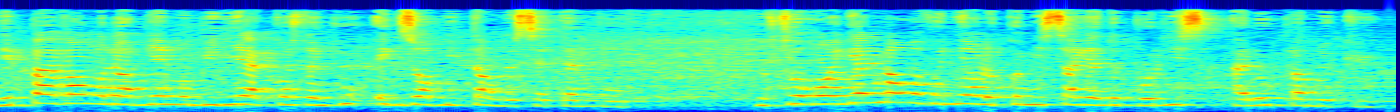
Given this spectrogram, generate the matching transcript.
n'aient pas à vendre leurs biens immobiliers à cause d'un coût exorbitant de cet impôt. Nous ferons également revenir le commissariat de police à l'eau plan de Cuc.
